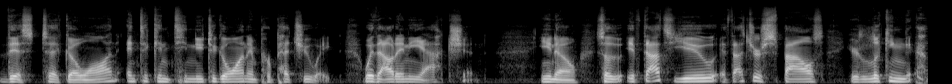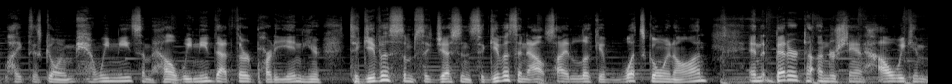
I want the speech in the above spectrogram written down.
this to go on and to continue to go on and perpetuate without any action you know? So if that's you if that's your spouse you're looking at like this going man we need some help. We need that third party in here to give us some suggestions to give us an outside look at what's going on and better to understand how we can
